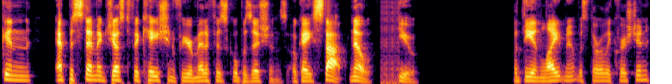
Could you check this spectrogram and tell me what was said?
fucking epistemic justification for your metaphysical positions. Okay, stop. No, you. But the Enlightenment was thoroughly Christian.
